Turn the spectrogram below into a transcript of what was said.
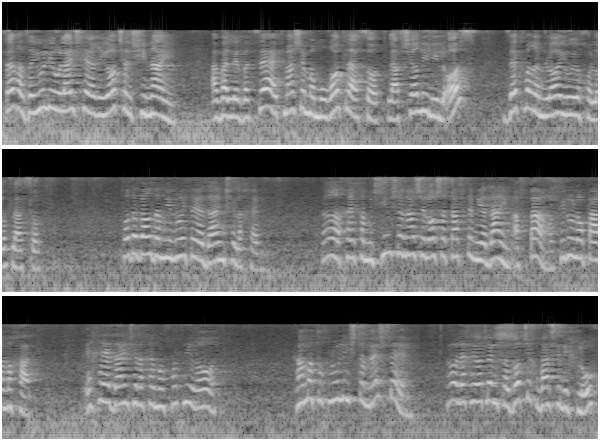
בסדר? אז היו לי אולי שאריות של שיניים, אבל לבצע את מה שהן אמורות לעשות, לאפשר לי ללעוס, זה כבר הן לא היו יכולות לעשות. אותו דבר דמיינו את הידיים שלכם. אחרי 50 שנה שלא שטפתם ידיים, אף פעם, אפילו לא פעם אחת. איך הידיים שלכם הולכות להיראות? כמה תוכלו להשתמש בהם? הולך להיות להם כזאת שכבה של לכלוך,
